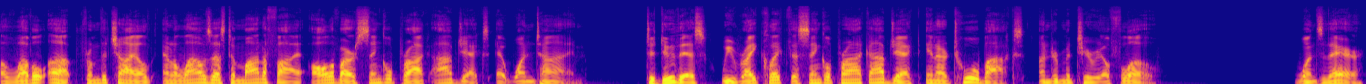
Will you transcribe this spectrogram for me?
a level up from the child and allows us to modify all of our single proc objects at one time. To do this, we right-click the single proc object in our toolbox under Material Flow. Once there,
